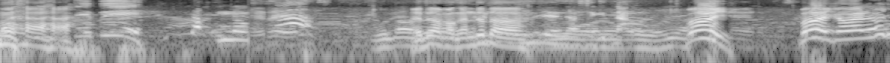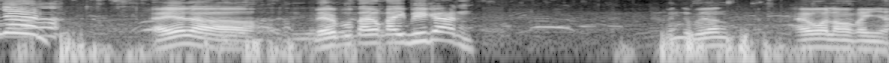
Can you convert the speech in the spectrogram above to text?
Ito, maganda to. Boy! Boy, gawin mo yan! Ayun o. Meron po tayong kaibigan. Ganda ba yan? Ay, wala ko kanya.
